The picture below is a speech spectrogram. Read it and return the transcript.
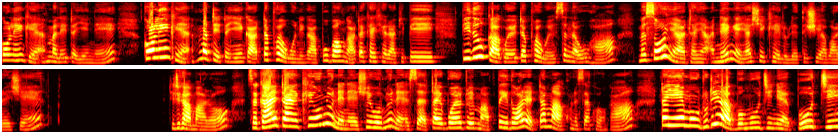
ကောလင်းခင်အမှတ်လေးတရင်နဲ့ကောလင်းခင်အမှတ်1တရင်ကတပ်ဖွဲ့ဝင်တွေကပူးပေါင်းကတိုက်ခိုက်ခဲ့တာဖြစ်ပြီးပြည်သူ့ကာကွယ်တပ်ဖွဲ့ဝင်12ဦးဟာမစိုးရာဒဏ်ရာအနှဲငယ်ရရှိခဲ့လို့လည်းသိရှိရပါတယ်ရှင်။ ဒီတစ်ခါမှာတော့သကိုင်းတိုင်းခင်ဦးမြို့နယ်နဲ့ရွှေဘုံမြို့နယ်အဆက်တိုက်ပွဲအတွင်းမှာတေသွားတဲ့တပ်မ80ခွန်ကတရင်မူဒုတိယဗိုလ်မှူးကြီးနဲ့ဗိုလ်ကြီး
